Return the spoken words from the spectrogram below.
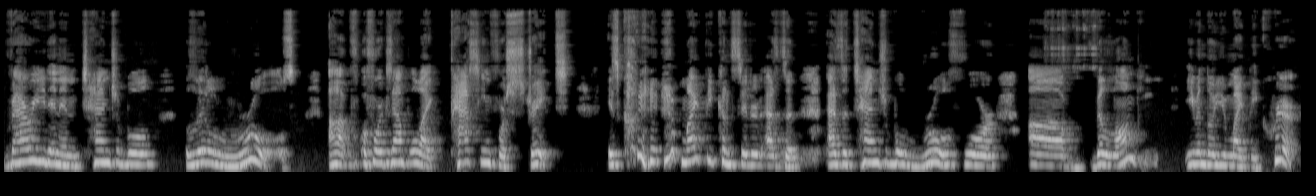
varied and intangible little rules. Uh, for example, like passing for straight is might be considered as a as a tangible rule for uh, belonging even though you might be queer.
